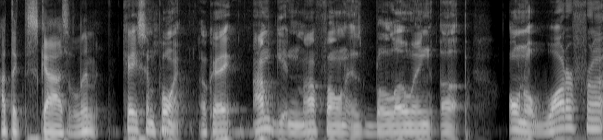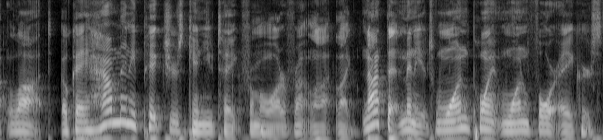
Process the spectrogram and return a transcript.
I think the sky's the limit. Case in point, okay, I'm getting my phone is blowing up on a waterfront lot. Okay, how many pictures can you take from a waterfront lot? Like, not that many. It's 1.14 acres,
